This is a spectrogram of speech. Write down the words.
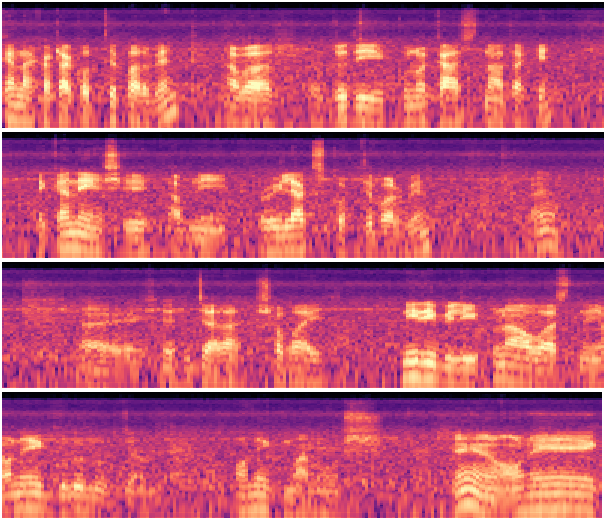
কেনাকাটা করতে পারবেন। আবার যদি কোনো কাজ না থাকে, এখানে এসে আপনি রিল্যাক্স করতে পারবেন। হ্যাঁ? যারা সবাই নিরিবিলি কোনো আওয়াজ নেই, অনেকগুলো লোকজন, অনেক মানুষ হ্যাঁ অনেক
